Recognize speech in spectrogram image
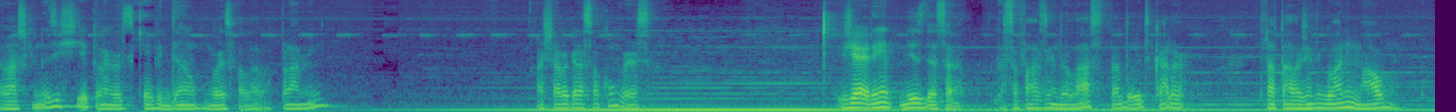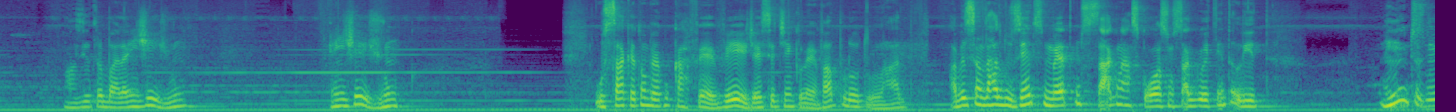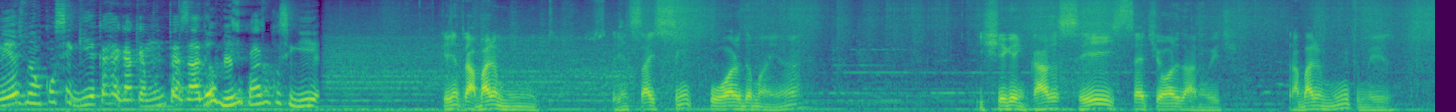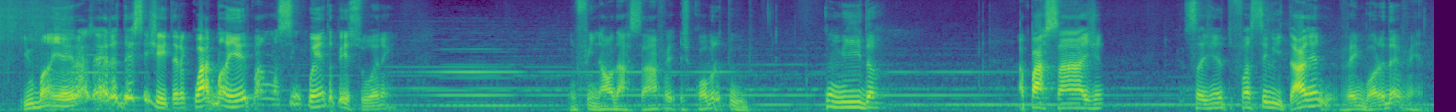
Eu acho que não existia aquele negócio de escravidão, como você falava. Pra mim, achava que era só conversa. Gerente mesmo dessa, dessa fazenda lá, você tá doido? O cara tratava a gente igual animal. Nós ia trabalhar em jejum. Em jejum. O saco é tão velho que o café é verde, aí você tinha que levar pro outro lado. Às vezes você andava 200 metros com um saco nas costas, um saco de 80 litros. Muitos mesmo não conseguia carregar, que é muito pesado. Eu mesmo quase não conseguia. Porque a gente trabalha muito. A gente sai 5 horas da manhã e chega em casa 6, 7 horas da noite. Trabalha muito mesmo. E o banheiro era desse jeito, era quatro banheiros para umas 50 pessoas, né? No final da safra, eles cobram tudo. Comida, a passagem. Se a gente facilitar, a gente vem embora devendo.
